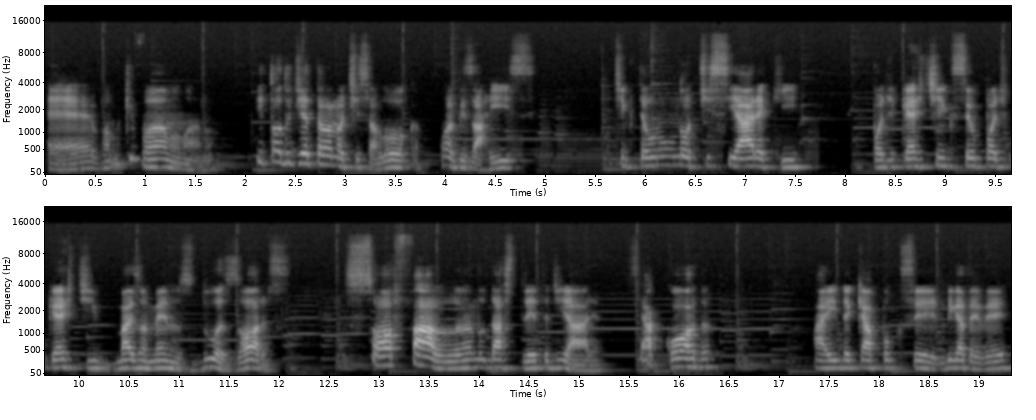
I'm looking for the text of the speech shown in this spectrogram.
É, vamos que vamos, mano. E todo dia tem uma notícia louca, uma bizarrice. Tinha que ter um noticiário aqui. O podcast tinha que ser um podcast de mais ou menos duas horas, só falando das tretas diárias. Você acorda, aí daqui a pouco você liga a TV,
